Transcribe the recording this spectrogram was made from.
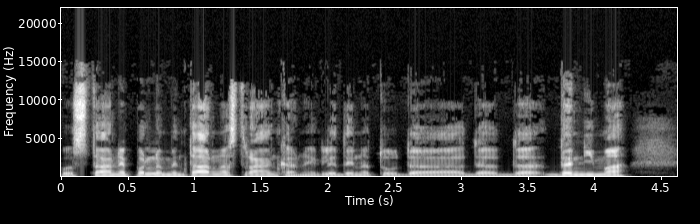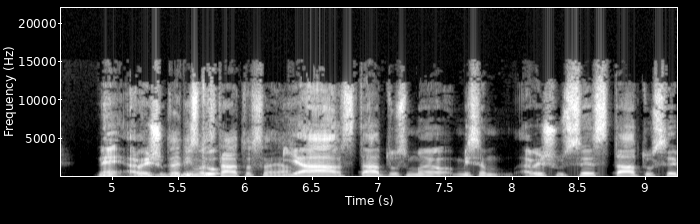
postane parlamentarna stranka, ne glede na to, da, da, da, da nima. Ne, a veš, da v nima bistvu, statusa. Ja. ja, status imajo, mislim, a veš, vse statuse,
